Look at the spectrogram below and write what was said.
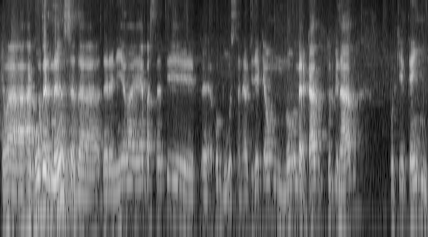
Então, a, a governança da, da Irani ela é bastante é, robusta, né? Eu diria que é um novo mercado turbinado, porque tem,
